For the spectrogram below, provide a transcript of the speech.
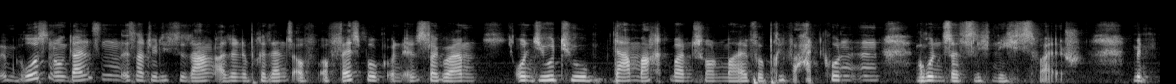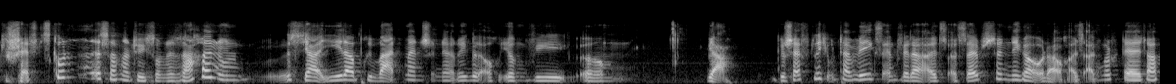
im Großen und Ganzen ist natürlich zu sagen, also eine Präsenz auf, auf Facebook und Instagram und YouTube, da macht man schon mal für Privatkunden grundsätzlich nichts falsch. Mit Geschäftskunden ist das natürlich so eine Sache. Nun ist ja jeder Privatmensch in der Regel auch irgendwie ähm, ja, geschäftlich unterwegs, entweder als, als Selbstständiger oder auch als Angestellter.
